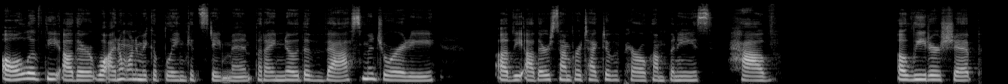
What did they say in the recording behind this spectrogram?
all of the other, well, I don't want to make a blanket statement, but I know the vast majority of the other sun protective apparel companies have a leadership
